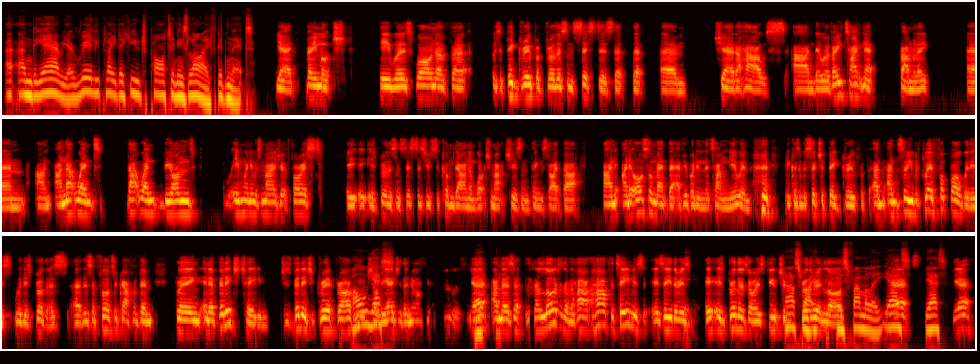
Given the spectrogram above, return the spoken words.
and the area really played a huge part in his life, didn't it? Yeah, very much he was one of uh, it was a big group of brothers and sisters that that um, shared a house, and they were a very tight knit family, um, and and that went that went beyond even when he was manager at Forest. His brothers and sisters used to come down and watch matches and things like that and and it also meant that everybody in the town knew him because it was such a big group of, and and so he would play football with his with his brothers uh, there's a photograph of him playing in a village team which is village great Broughton oh, which yes. on the edge of the north yeah? yeah and there's a there's a load of them half, half the team is is either his his brothers or his future That's brother-in-law right. his family yes yes, yes. yeah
